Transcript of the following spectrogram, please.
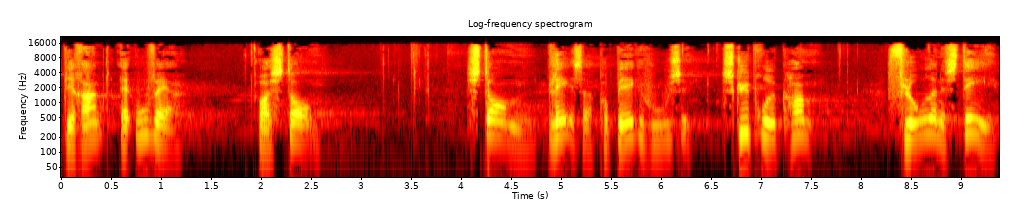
bliver ramt af uvær og af storm. Stormen blæser på begge huse. Skybruddet kom, floderne steg,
